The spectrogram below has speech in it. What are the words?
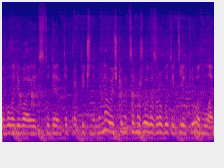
оволодівають студенти практичними навичками. Це можливо зробити тільки онлайн.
